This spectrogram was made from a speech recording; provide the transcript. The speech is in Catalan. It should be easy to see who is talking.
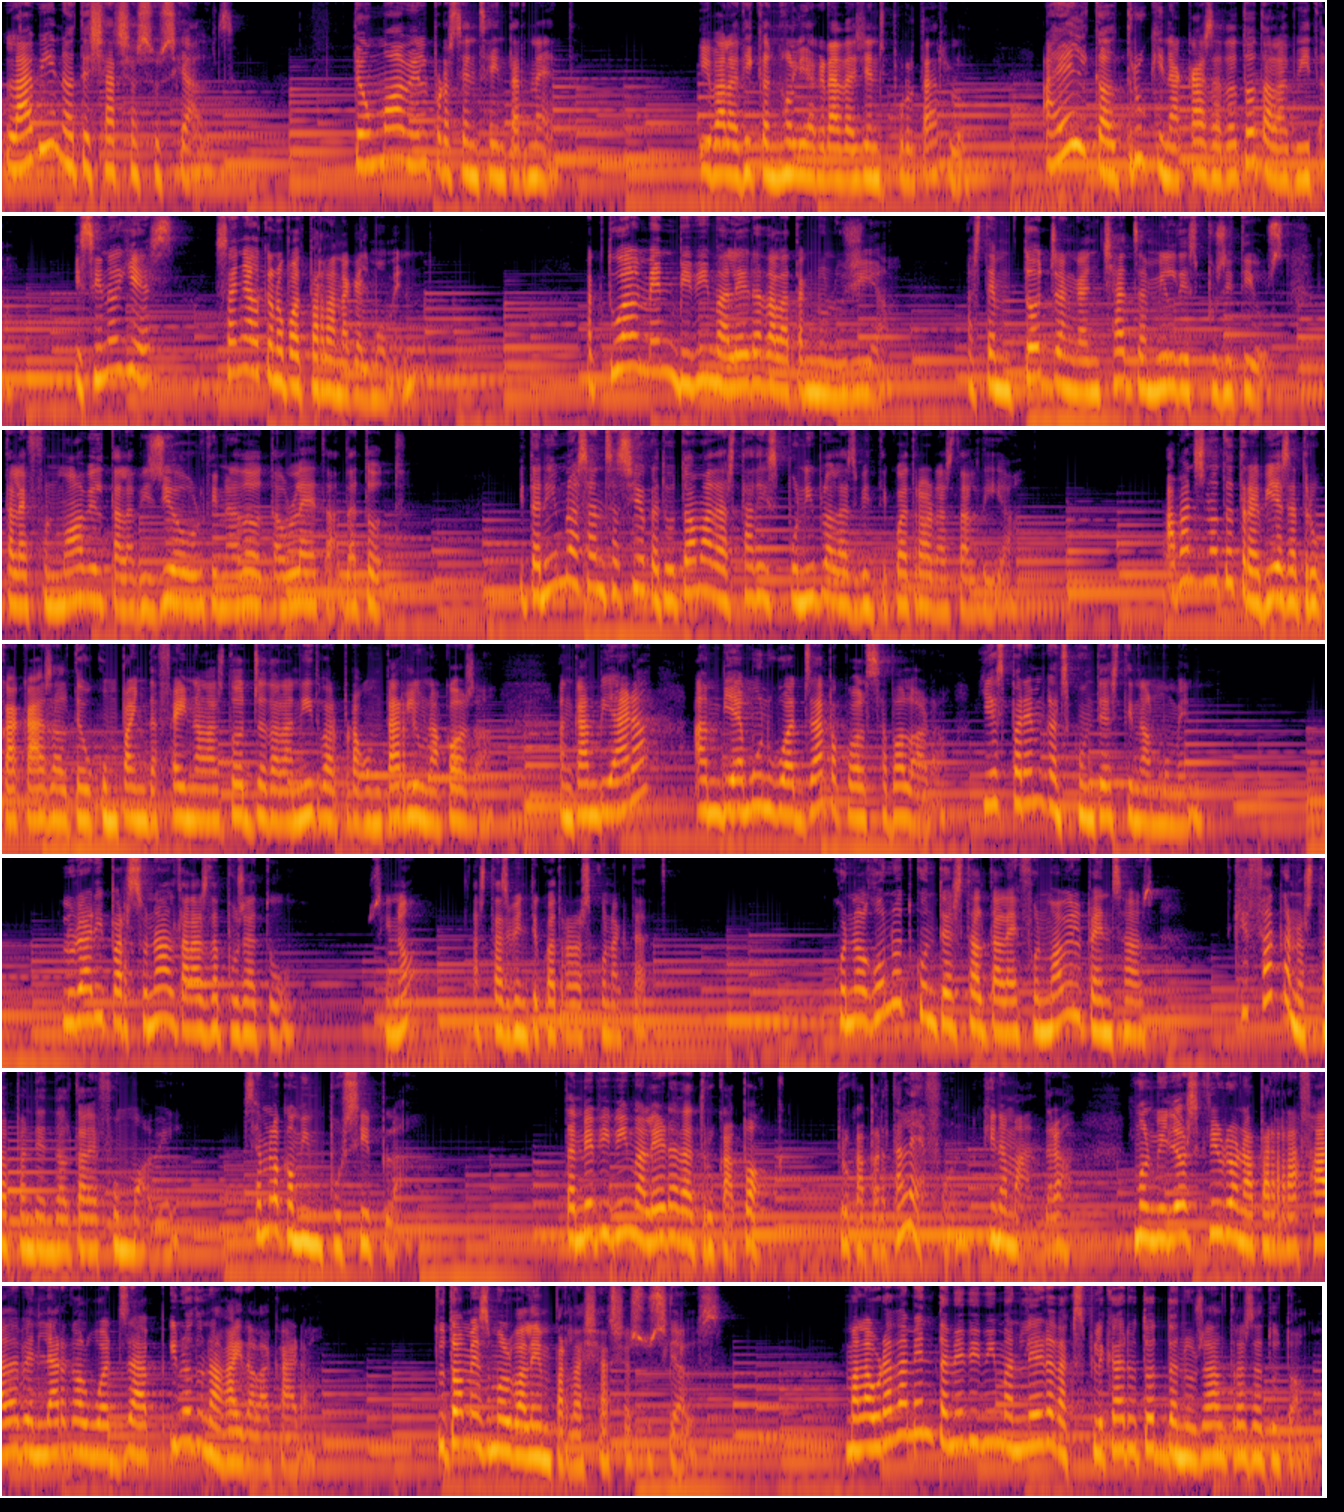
Speaker 1: L'avi no té xarxes socials. Té un mòbil però sense internet. I val a dir que no li agrada gens portar-lo. A ell que el truquin a casa de tota la vida. I si no hi és, senyal que no pot parlar en aquell moment. Actualment vivim a l'era de la tecnologia. Estem tots enganxats a mil dispositius, telèfon mòbil, televisió, ordinador, tauleta, de tot. I tenim la sensació que tothom ha d'estar disponible a les 24 hores del dia. Abans no t'atrevies a trucar a casa al teu company de feina a les 12 de la nit per preguntar-li una cosa. En canvi, ara enviem un WhatsApp a qualsevol hora i esperem que ens contestin al moment. L'horari personal te l'has de posar tu. Si no, estàs 24 hores connectat. Quan algú no et contesta al telèfon mòbil penses què fa que no està pendent del telèfon mòbil? Sembla com impossible. També vivim a l'era de trucar poc. Trucar per telèfon? Quina mandra. Molt millor escriure una parrafada ben llarga al WhatsApp i no donar gaire la cara. Tothom és molt valent per les xarxes socials. Malauradament també vivim en l'era d'explicar-ho tot de nosaltres a tothom.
